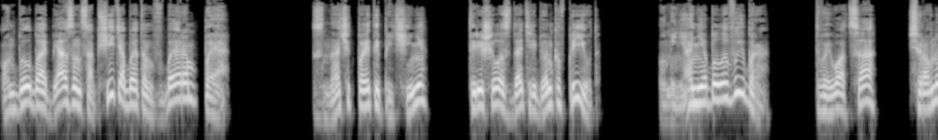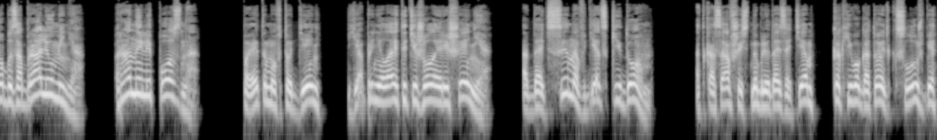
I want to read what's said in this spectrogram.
он был бы обязан сообщить об этом в БРМП. Значит, по этой причине ты решила сдать ребенка в приют. У меня не было выбора. Твоего отца все равно бы забрали у меня, рано или поздно. Поэтому в тот день я приняла это тяжелое решение — отдать сына в детский дом, отказавшись наблюдать за тем, как его готовят к службе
